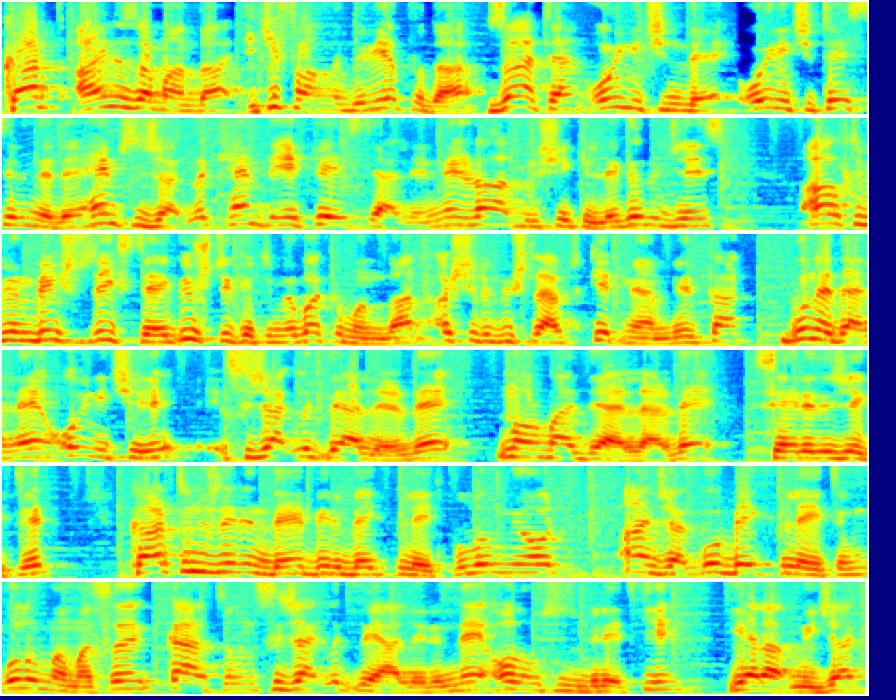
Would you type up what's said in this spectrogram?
Kart aynı zamanda iki fanlı bir yapıda zaten oyun içinde, oyun içi testlerinde de hem sıcaklık hem de FPS değerlerini rahat bir şekilde göreceğiz. 6500 XT güç tüketimi bakımından aşırı güçler tüketmeyen bir kart. Bu nedenle oyun içi sıcaklık değerleri de normal değerlerde seyredecektir. Kartın üzerinde bir backplate bulunmuyor. Ancak bu backplate'in bulunmaması kartın sıcaklık değerlerinde olumsuz bir etki yaratmayacak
